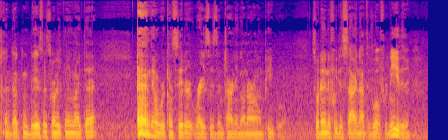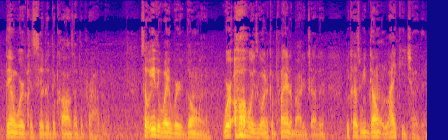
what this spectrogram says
conducting business or anything like that, then we're considered racist and turning on our own people. So then if we decide not to vote for neither, then we're considered the cause of the problem. So either way we're going, we're always going to complain about each other because we don't like each other.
